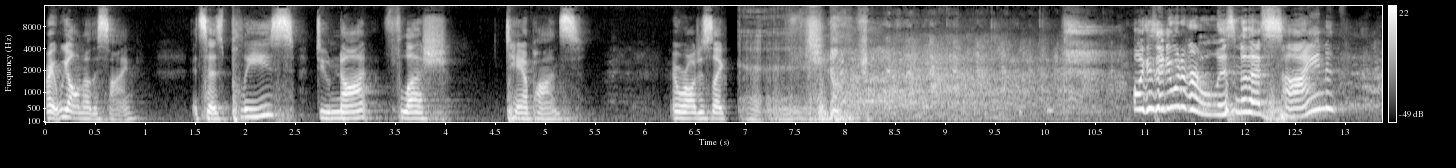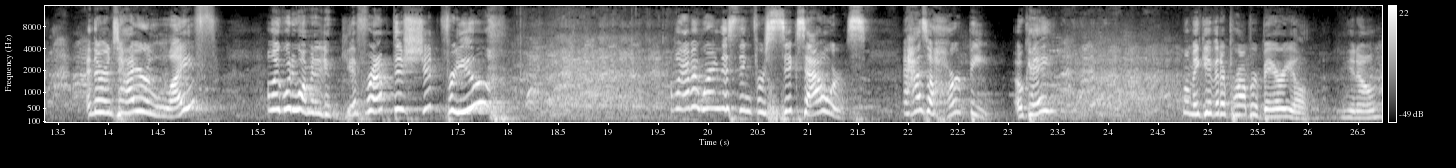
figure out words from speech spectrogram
Right? We all know the sign. It says, please do not flush tampons. And we're all just like, like, has anyone ever listened to that sign in their entire life? I'm like, what do you want me to do? Gift wrap this shit for you? Been wearing this thing for six hours. It has a heartbeat, okay? Let me give it a proper burial, you know?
